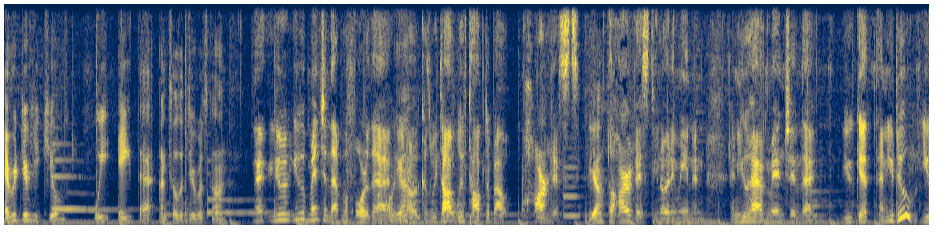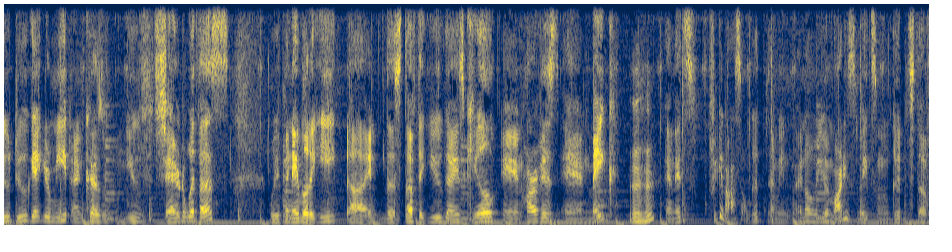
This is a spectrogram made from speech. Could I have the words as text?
every deer he killed, we ate that until the deer was gone. Uh, You you mentioned that before that Oh, you yeah. know because we talked we've talked about harvest Yeah. the harvest you know what I mean and and you have mentioned that you get and you do you do get your meat and because you've shared with us we've been able to eat uh, and the stuff that you guys kill and harvest and make Mm-hmm. and it's freaking awesome good I mean I know you and Marty's made some good stuff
